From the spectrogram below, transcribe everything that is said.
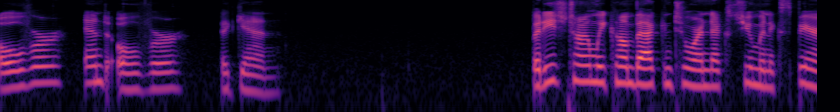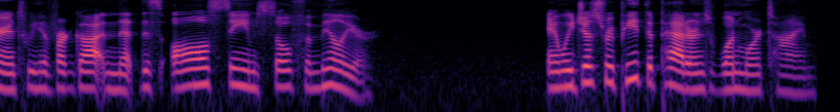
over and over again. But each time we come back into our next human experience, we have forgotten that this all seems so familiar. And we just repeat the patterns one more time.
